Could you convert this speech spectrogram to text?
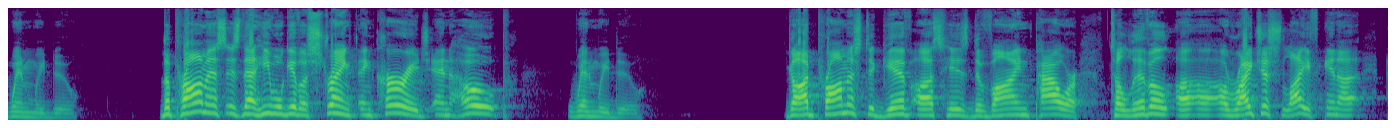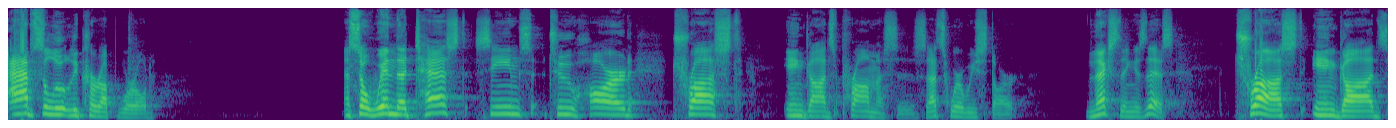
when we do. The promise is that He will give us strength and courage and hope when we do. God promised to give us His divine power to live a, a, a righteous life in an absolutely corrupt world. And so when the test seems too hard, trust in God's promises. That's where we start. The next thing is this trust in God's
